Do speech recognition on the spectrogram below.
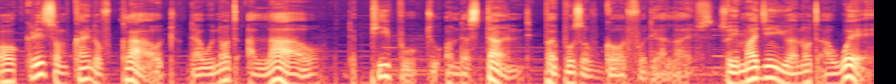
or create some kind of cloud that will not allow the people to understand purpose of God for their lives. So imagine you are not aware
